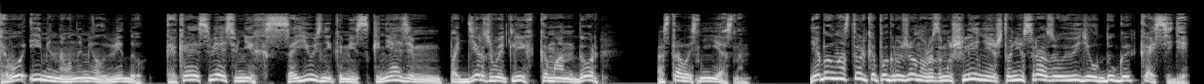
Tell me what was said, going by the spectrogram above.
Кого именно он имел в виду? Какая связь у них с союзниками, с князем, поддерживает ли их командор, осталось неясным. Я был настолько погружен в размышления, что не сразу увидел Дуга Кассиди.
